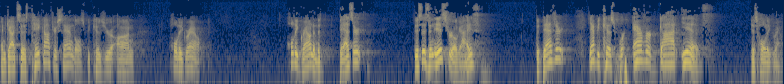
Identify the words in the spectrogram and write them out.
And God says, Take off your sandals because you're on holy ground. Holy ground in the desert? This isn't Israel, guys. The desert? Yeah, because wherever God is, is holy ground.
